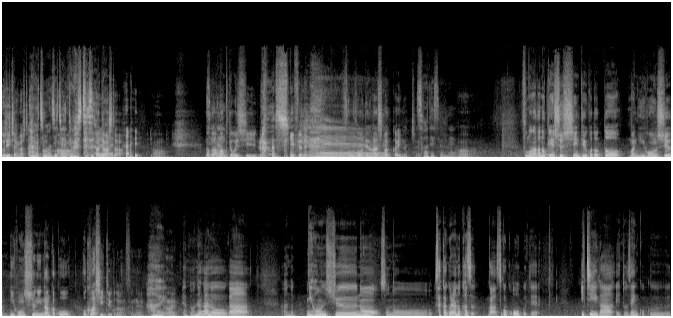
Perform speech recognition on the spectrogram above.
おじいちゃんいましたねうちもおじいちゃんやってました。やってました、はい、なんか甘くて美味しいらしいですよね。もう想像での話ばっかりになっちゃう。そうですよね、その長野県出身ということと、まあ、日本酒？日本酒になんかこうお詳しいということなんですよね。はい、はい、あと長野があの日本酒のその酒蔵の数がすごく多くて1位が、えっと、全国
